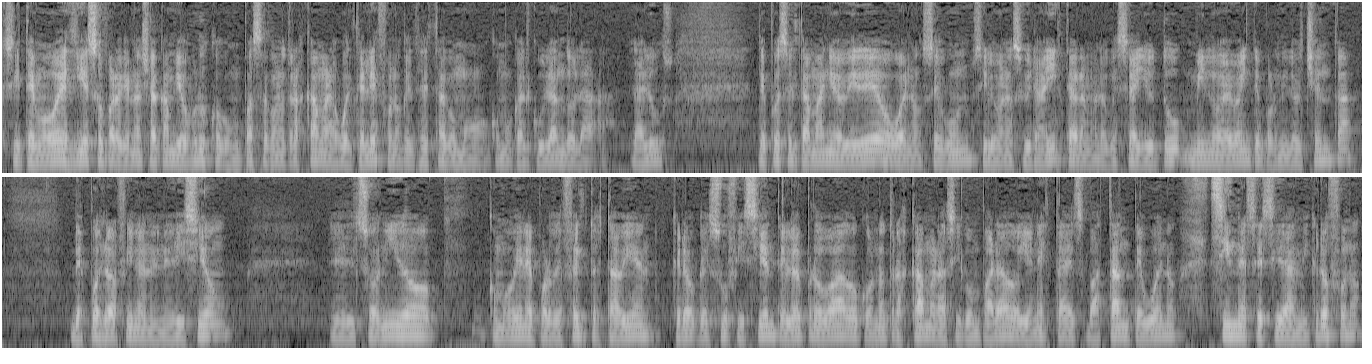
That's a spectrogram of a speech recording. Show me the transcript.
si te moves y eso para que no haya cambios bruscos como pasa con otras cámaras o el teléfono que te está como, como calculando la, la luz. Después el tamaño de video, bueno, según si lo van a subir a Instagram o lo que sea, YouTube, 1920 x 1080. Después lo afinan en edición. El sonido, como viene por defecto, está bien. Creo que es suficiente. Lo he probado con otras cámaras y comparado y en esta es bastante bueno, sin necesidad de micrófono.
